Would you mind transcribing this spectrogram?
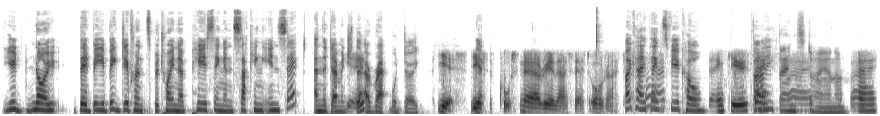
you'd know there'd be a big difference between a piercing and sucking insect and the damage Yes. that a rat would do. Yes, yes, Yeah. of course. No, I realise that. All right. Okay, All thanks right. for your call. Thank you. Bye. Thanks, Bye. Diana. Bye.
